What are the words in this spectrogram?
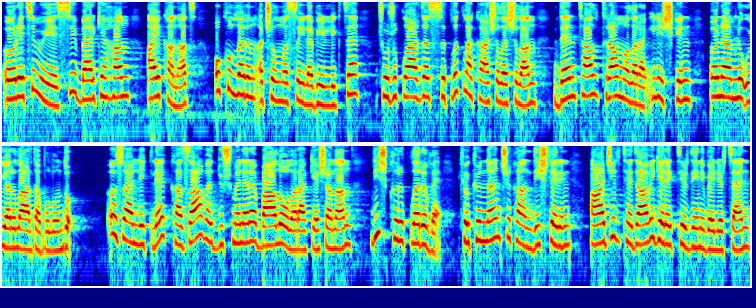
öğretim üyesi Berkehan Aykanat, okulların açılmasıyla birlikte çocuklarda sıklıkla karşılaşılan dental travmalara ilişkin önemli uyarılarda bulundu. Özellikle kaza ve düşmelere bağlı olarak yaşanan diş kırıkları ve kökünden çıkan dişlerin acil tedavi gerektirdiğini belirten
